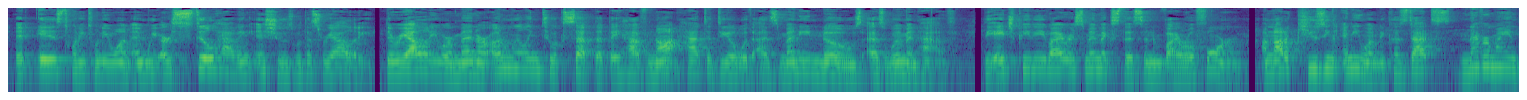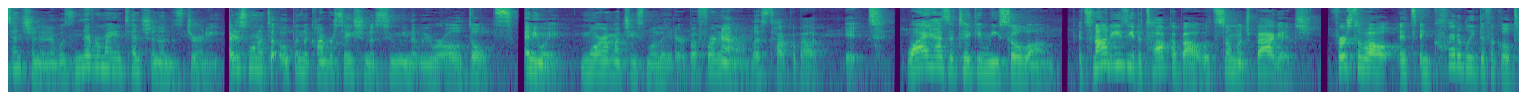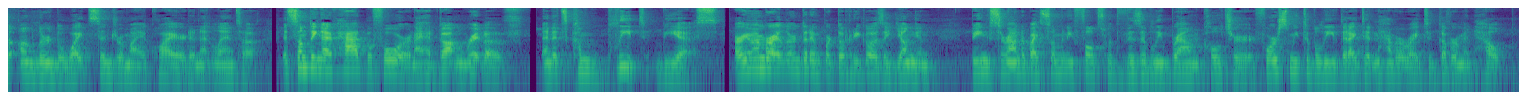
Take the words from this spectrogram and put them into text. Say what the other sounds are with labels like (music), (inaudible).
It is 2021, and we are still having issues with this reality. The reality where men are unwilling to accept that they have not had to deal with as many no's as women have. The HPV virus mimics this in viral form. I'm not accusing anyone because that's never my intention, and it was never my intention in this journey. I just wanted to open the conversation assuming that we were all adults. Anyway, more on machismo later, but for now, let's talk about it. Why has it taken me so long? It's not easy to talk about with so much baggage. First of all, it's incredibly difficult to unlearn the white syndrome I acquired in Atlanta. It's something I've had before and I had gotten rid of, and it's complete BS. I remember I learned it in Puerto Rico as a youngin'. Being surrounded by so many folks with visibly brown culture it forced me to believe that I didn't have a right to government help.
